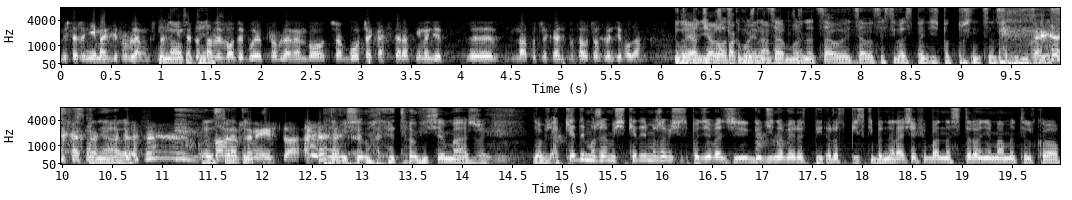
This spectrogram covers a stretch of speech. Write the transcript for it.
myślę, że nie będzie problemu. Przede No wszystkim to te dostawy wody były problemem, bo trzeba było czekać. Teraz nie będzie e, na to czekać, bo cały czas będzie woda. No To ja- będzie ja bosko, można, ca- tak. można cały, cały festiwal spędzić pod prysznicem sobie. To jest wspaniale. To, jest, Są lepsze to, miejsca. to, mi się, to mi się marzy. Dobrze, a kiedy możemy, się- kiedy możemy się spodziewać godzinowej rozpi- rozpiski? Bo na razie chyba na stronie mamy tylko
